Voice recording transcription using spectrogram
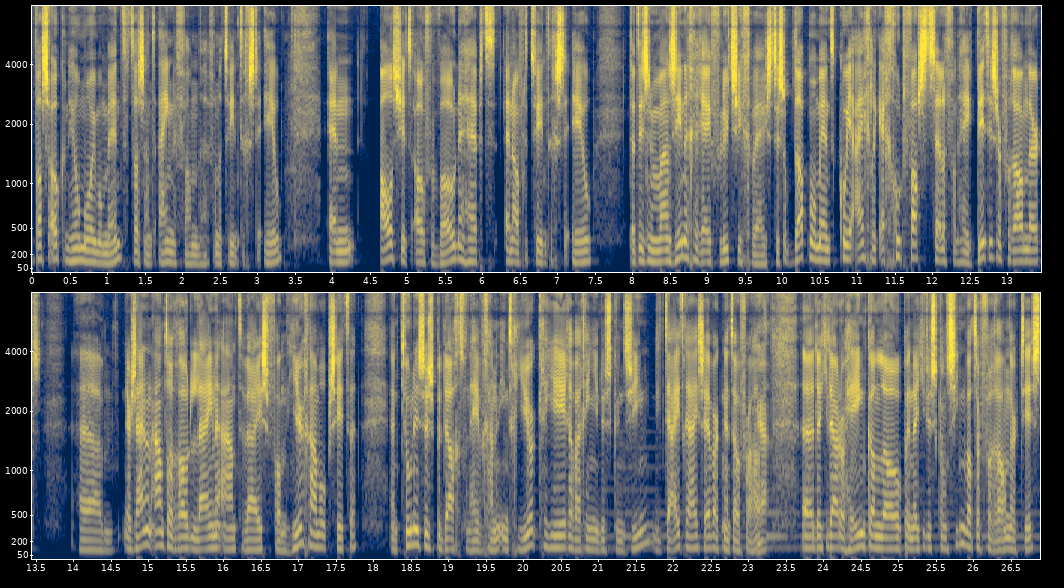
was ook een heel mooi moment. Het was aan het einde van, van de 20e eeuw. En als je het over wonen hebt en over de 20e eeuw dat is een waanzinnige revolutie geweest. Dus op dat moment kon je eigenlijk echt goed vaststellen van... hey, dit is er veranderd. Um, er zijn een aantal rode lijnen aan te wijzen van hier gaan we op zitten. En toen is dus bedacht van hey, we gaan een interieur creëren waarin je dus kunt zien, die tijdreis hè, waar ik net over had, ja. uh, dat je daardoor heen kan lopen en dat je dus kan zien wat er veranderd is.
